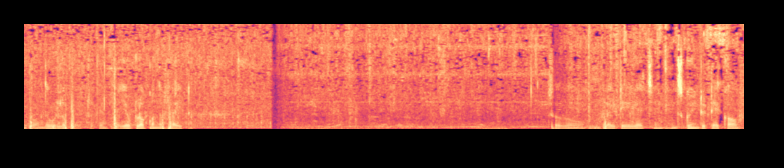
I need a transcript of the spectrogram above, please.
இப்போ வந்து உள்ளே போயிட்டுருக்கேன் ஃபைவ் ஓ கிளாக் வந்து ஃப்ளைட் ஸோ ஃப்ளைட் ஏறியாச்சு. It's going to take off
